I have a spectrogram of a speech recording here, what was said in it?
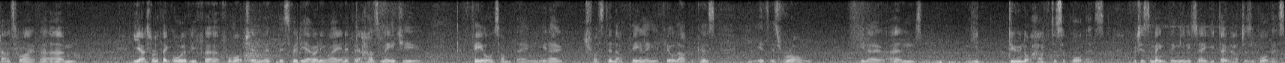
that's why. But um, yeah, I just want to thank all of you for, for watching the, this video anyway. And if it has made you feel something, you know, trust in that feeling. You feel that because it's, it's wrong, you know, and you do not have to support this, which is the main thing you need to know. You don't have to support this.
